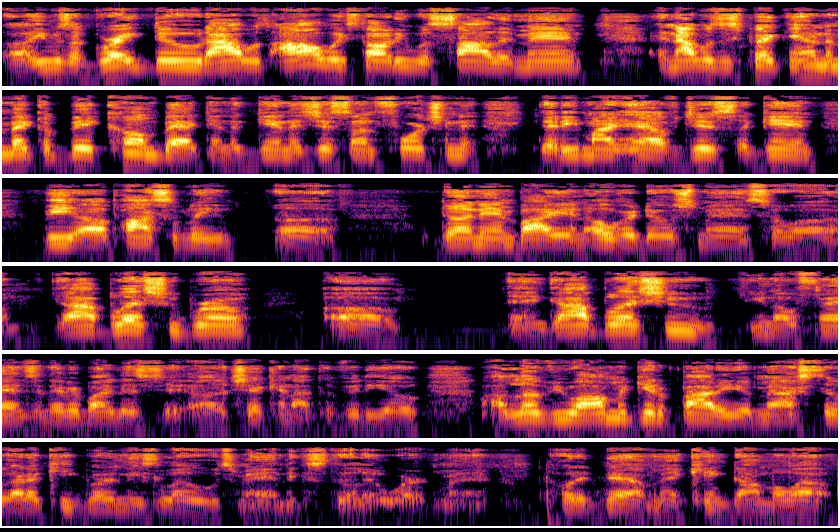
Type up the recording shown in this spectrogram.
Uh, he was a great dude. I was I always thought he was solid, man, and I was expecting him to make a big comeback. And again, it's just unfortunate that he might have just again be uh, possibly uh, done in by an overdose, man. So uh, God bless you, bro, uh, and God bless you, you know, fans and everybody that's uh, checking out the video. I love you all. I'm gonna get up out of here, man. I still gotta keep running these loads, man. Niggas still at work, man. Hold it down, man. King Domo out.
